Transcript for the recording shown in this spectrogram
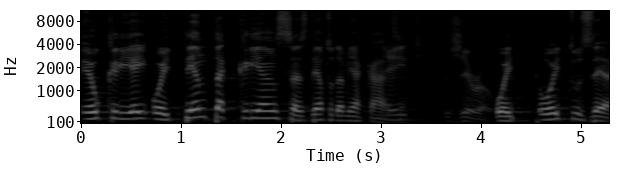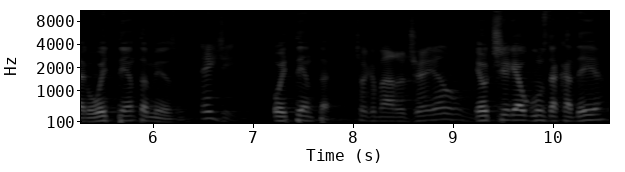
eu criei 80 crianças dentro da minha casa. 80, 80 mesmo. 80. Eu tirei alguns da cadeia.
